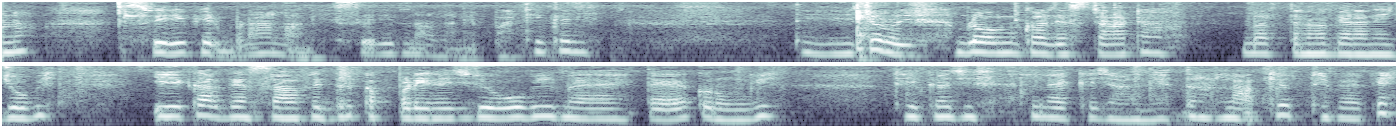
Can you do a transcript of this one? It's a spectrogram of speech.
ਹਨਾ? ਸਵੇਰੇ ਫਿਰ ਬਣਾ ਲਾਂਗੇ, ਸਵੇਰੇ ਬਣਾ ਲਾਂਗੇ ਆਪਾਂ, ਠੀਕ ਹੈ ਜੀ? ਤੇ ਚਲੋ ਜੀ ਬਲੌਗ ਨੂੰ ਕਰਦੇ ਸਟਾਰਟ ਆ। ਬਰਤਨ ਵਗੈਰਾ ਨੇ ਜੋ ਵੀ, ਇਹ ਕਰਦੇ ਆ ਸਾਫ਼। ਇੱਧਰ ਕੱਪੜੇ ਨੇ ਜਿਹੜੇ ਉਹ ਵੀ ਮੈਂ ਤੈਅ ਕਰੂੰਗੀ, ਠੀਕ ਆ ਜੀ? ਲੈ ਕੇ ਜਾਣੀ ਇੱਧਰ, ਲਾ ਕੇ ਉੱਥੇ ਬਹਿ ਕੇ।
